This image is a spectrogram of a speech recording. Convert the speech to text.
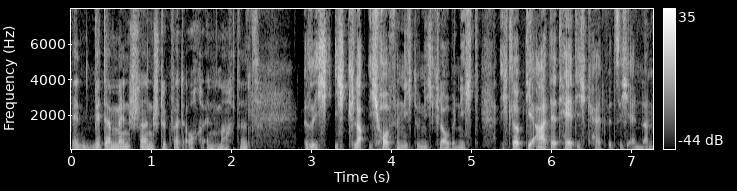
äh, wird der Mensch da ein Stück weit auch entmachtet? Also ich, ich, ich hoffe nicht und ich glaube nicht. Ich glaube, die Art der Tätigkeit wird sich ändern.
